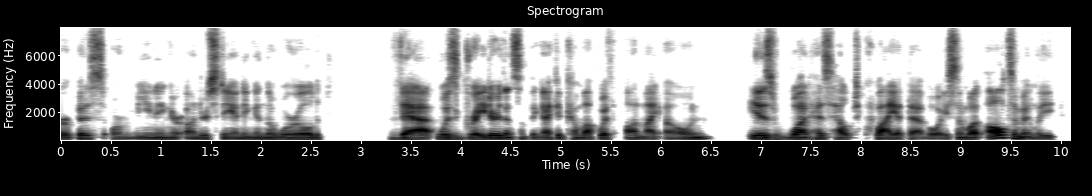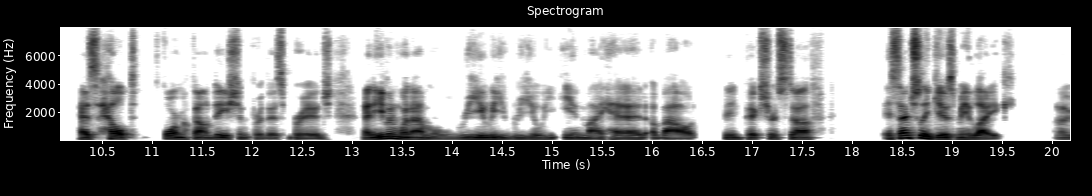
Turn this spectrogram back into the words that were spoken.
purpose or meaning or understanding in the world that was greater than something I could come up with on my own is what has helped quiet that voice and what ultimately has helped form a foundation for this bridge. And even when I'm really, really in my head about big picture stuff, essentially gives me like a,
